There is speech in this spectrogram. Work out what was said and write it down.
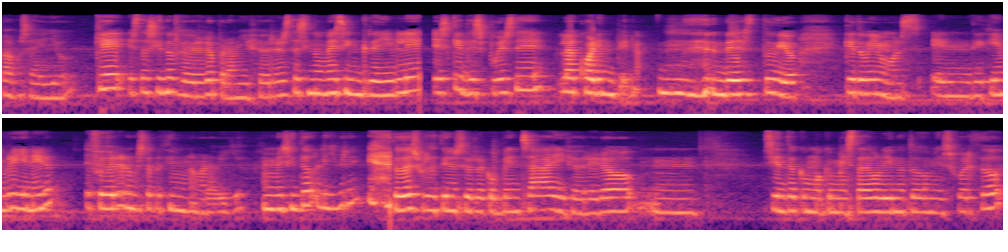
vamos a ello. ¿Qué está siendo febrero para mí? Febrero está siendo un mes increíble. Es que después de la cuarentena de estudio que tuvimos en diciembre y enero, febrero me está pareciendo una maravilla. Me siento libre. Todo esfuerzo tiene su recompensa y febrero mmm, siento como que me está devolviendo todo mi esfuerzo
